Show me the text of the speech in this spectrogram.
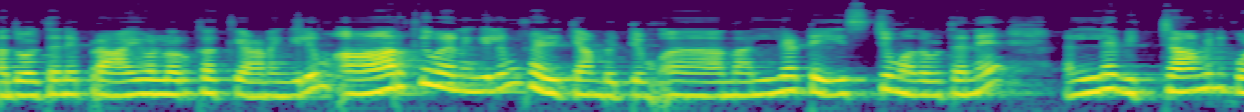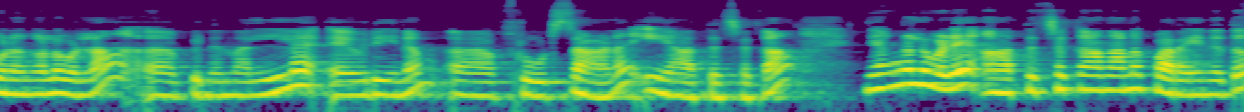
അതുപോലെ തന്നെ പ്രായമുള്ളവർക്കൊക്കെ ആണെങ്കിലും ആർക്ക് വേണമെങ്കിലും കഴിക്കാൻ പറ്റും. നല്ല ടേസ്റ്റും അതുപോലെ തന്നെ നല്ല വിറ്റാമിൻ ഗുണങ്ങളുമുള്ള പിന്നെ നല്ല ഒരു ഇനം ഫ്രൂട്ട്സാണ് ഈ ആത്തച്ചക്ക. ഞങ്ങളിവിടെ ആത്തച്ചക്ക എന്നാണ് പറയുന്നത്.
